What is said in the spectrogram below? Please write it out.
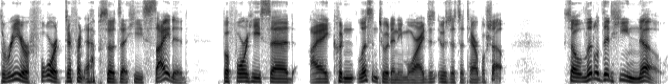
three or four different episodes that he cited before he said I couldn't listen to it anymore. I just it was just a terrible show. So little did he know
